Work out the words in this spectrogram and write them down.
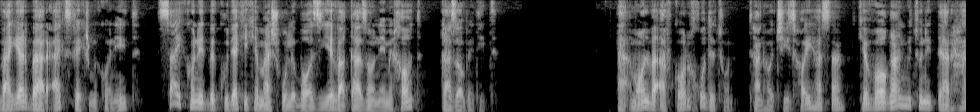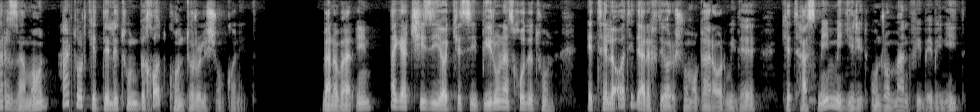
و اگر برعکس فکر می‌کنید، سعی کنید به کودکی که مشغول بازیه و غذا نمی‌خواد، غذا بدید. اعمال و افکار خودتون تنها چیزهایی هستند که واقعا می‌تونید در هر زمان هر طور که دلتون بخواد کنترلشون کنید. بنابراین اگر چیزی یا کسی بیرون از خودتون اطلاعاتی در اختیار شما قرار میده که تصمیم می‌گیرید اون رو منفی ببینید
